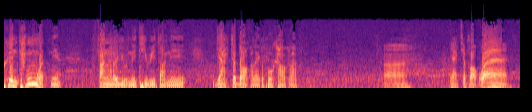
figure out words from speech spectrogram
พื่อนๆทั้งหมดเนี่ย ฟังเราอยู่ในทีวีตอนนี้ อยากจะบอกอะไรกับพวกเขาครับ เอ่ออยากจะบอกว่าข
